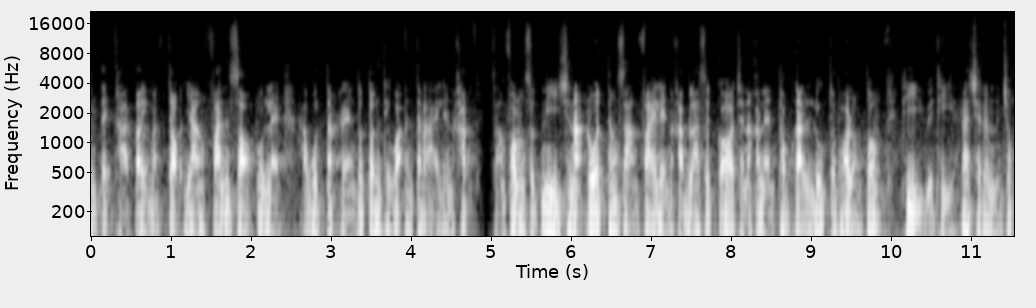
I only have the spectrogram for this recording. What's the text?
มเตะขาต่อยมัดเจาะยางฟันศอกรุนแรงอาวุธหนักแรงต้นๆถือว่าอันตรายเลยนะครับ สามฟอร์มหลังสุดนี้ชนะรวดทั้ง 3 ไฟเลยนะครับ ล่าสุดก็ชนะคะแนนท็อปกันลูกเจ้าพ่อหลงต้ม ที่เวทีราชดำเนินชก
